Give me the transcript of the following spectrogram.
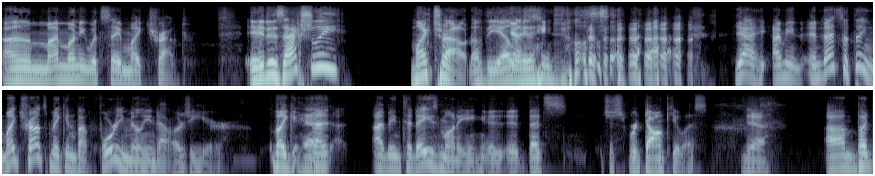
Um, my money would say Mike Trout. It is actually Mike Trout of the LA Yes. Angels. yeah, I mean, and that's the thing. Mike Trout's making about forty million dollars a year. Like, Yeah. uh, I mean, today's money, it, it, that's just redonkulous. yeah. Um, but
